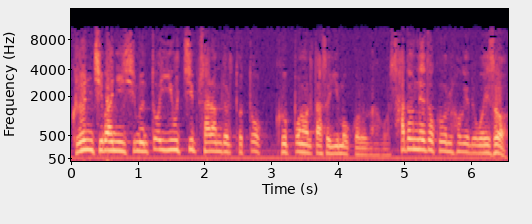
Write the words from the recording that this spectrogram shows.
그런 집안이 있으면 또 이웃집 사람들도 또그 본을 따서 이목고를 하고 사돈네도 그걸 하게 되고 해서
